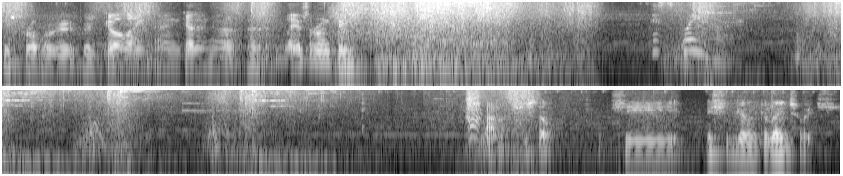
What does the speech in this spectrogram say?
She's probably recalling and getting her uh, the wrong. This flavor. Ah no, she stopped. She is she going to lane switch?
